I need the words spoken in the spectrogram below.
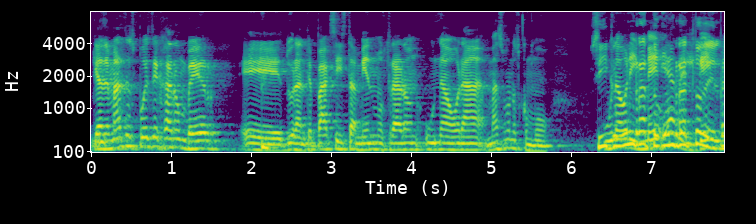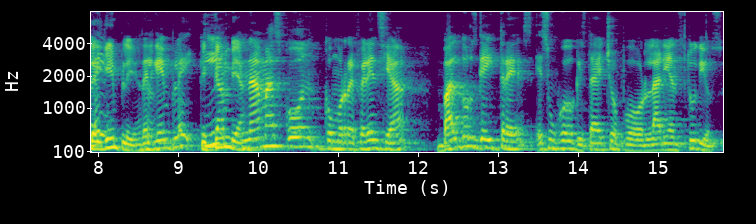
Que además después dejaron ver, eh, durante Paxis también mostraron una hora, más o menos como Sí, una como hora un rato- y media un rato del- del gameplay. Del gameplay. Que y cambia. Nada más con como referencia, Baldur's Gate 3 es un juego que está hecho por Larian Studios.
